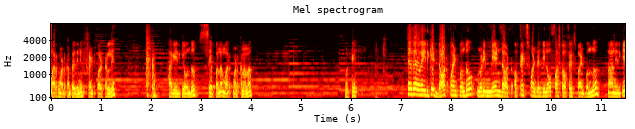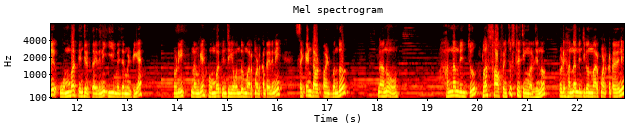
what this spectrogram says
ಮಾರ್ಕ್ ಮಾಡ್ಕೊಂತ ಇದ್ದೀನಿ ಫ್ರಂಟ್ ಪಾರ್ಟ್ ಅಲ್ಲಿ. ಹಾಗೆ ಇದಕ್ಕೆ ಒಂದು ಸೇಪ್ ಅನ್ನ ಮಾರ್ಕ್ ಮಾಡ್ಕೊಳ್ಳೋಣ ಓಕೆ ಇವಾಗ ಇದಕ್ಕೆ ಡಾಟ್ ಪಾಯಿಂಟ್ ಬಂದು ನೋಡಿ ಮೇನ್ ಡಾಟ್ ಅಫೆಕ್ಸ್ ಪಾಯಿಂಟ್ ಅಂತೀವಿ ನಾವು ಫಸ್ಟ್ ಅಫೆಕ್ಸ್ ಪಾಯಿಂಟ್ ಬಂದು ನಾನು ಇದಕ್ಕೆ ಒಂಬತ್ತು ಇಂಚ್ ಇಡ್ತಾ ಇದ್ದೀನಿ ಈ ಮೆಜರ್ಮೆಂಟ್ಗೆ ನೋಡಿ ನಮಗೆ ಒಂಬತ್ತು ಇಂಚಿಗೆ ಒಂದು ಮಾರ್ಕ್ ಮಾಡ್ಕೊಂತ ಇದ್ದೀನಿ. ಸೆಕೆಂಡ್ ಡಾಟ್ ಪಾಯಿಂಟ್ ಬಂದು ನಾನು ಹನ್ನೊಂದು inch plus half inch stitching margin ನೋಡಿ, ಹನ್ನೊಂದು ಇಂಚಿಗೆ ಒಂದು ಮಾರ್ಕ್ ಮಾಡ್ಕೊತಾ ಇದ್ದೀನಿ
